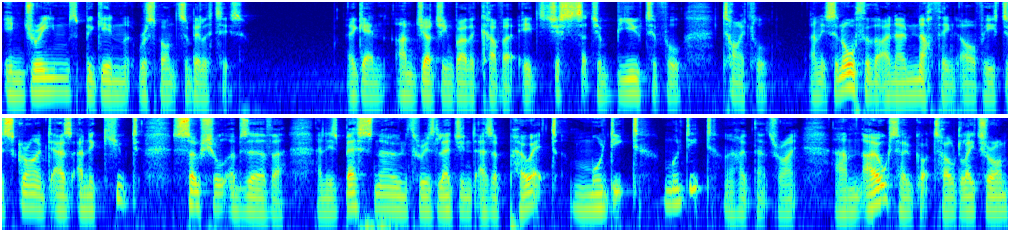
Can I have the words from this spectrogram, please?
In Dreams Begin Responsibilities. Again, I'm judging by the cover. It's just such a beautiful title and it's an author that I know nothing of. He's described as an acute social observer and is best known through his legend as a poet maudit. Maudit? I hope that's right. Um, I also got told later on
